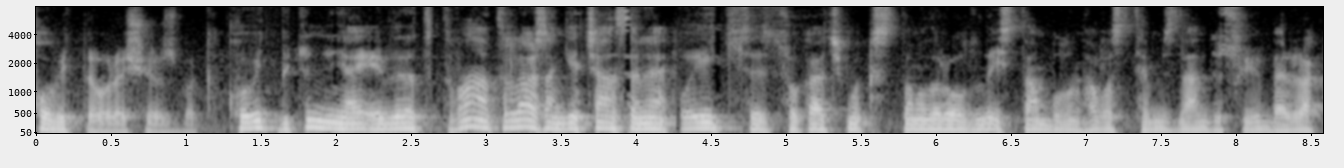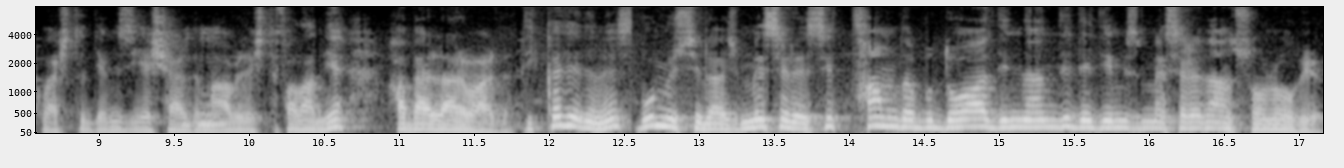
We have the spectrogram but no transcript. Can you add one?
Covid ile uğraşıyoruz bakın. Covid bütün dünyayı evlere tıktı falan. Hatırlarsan geçen sene o ilk işte sokağa çıkma kısıtlamaları olduğunda İstanbul'un havası temizlendi, suyu berraklaştı, deniz yeşerdi, mavileşti falan diye haberler vardı. Dikkat ediniz bu müsilaj meselesi tam da bu doğa dinlendi dediğimiz meseleden sonra oluyor.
